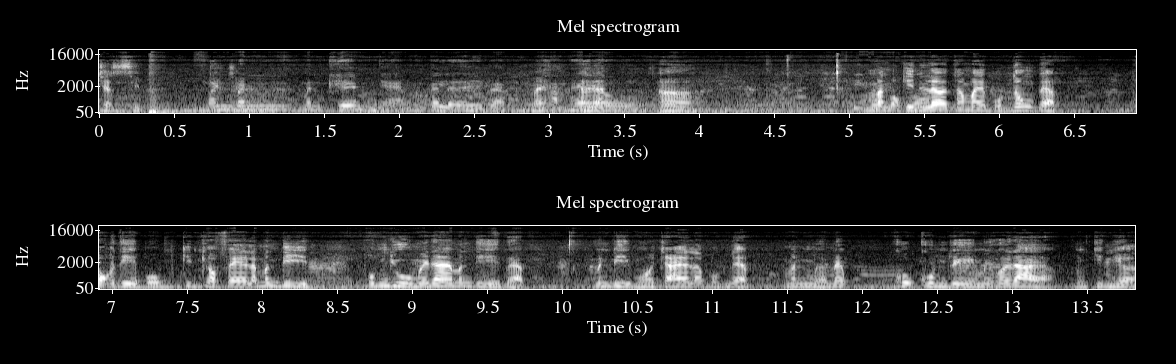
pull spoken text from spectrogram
เจ็ดสิบมันมันมันเข้มไงมันก็เลยแบบทำให้เราอ่าที่เขามันบอกกินว่าแล้วทำไมผมต้องแบบปกติผมกินกาแฟแล้วมันดีด ผมอยู่ไม่ได้มันดีดแบบ มันบีบหัวใจแล้วผมแบบมันเหมือนแบบควบคุมตัวเองไม่ค่อยได้อะมันกินเยอะ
